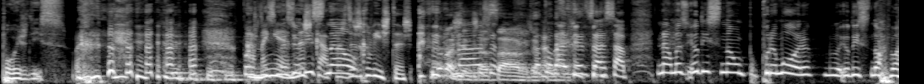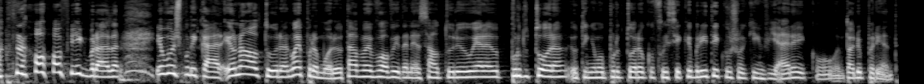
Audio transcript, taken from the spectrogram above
Pois disse. pois Amanhã, disse, mas eu nas disse não. das revistas. Toda a gente não, já sabe. Já toda a gente já sabe. Não, mas eu disse não por amor. Eu disse não, não Big Brother. Eu vou explicar. Eu, na altura, não é por amor, eu estava envolvida nessa altura, eu era produtora. Eu tinha uma produtora com a Felícia Cabrita e com o Joaquim Vieira e com o António Parente.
